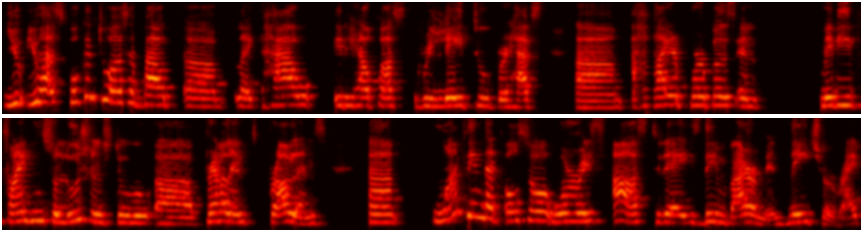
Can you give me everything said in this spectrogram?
you, you have spoken to us about um, like how it helped us relate to perhaps um, a higher purpose and maybe finding solutions to uh, prevalent problems. Uh, one thing that also worries us today is the environment, nature, right?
